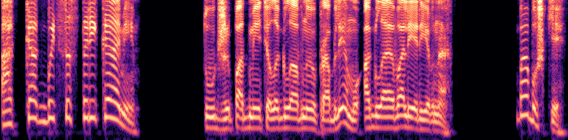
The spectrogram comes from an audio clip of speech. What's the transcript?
А как быть со стариками? Тут же подметила главную проблему Аглая Валерьевна. Бабушки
